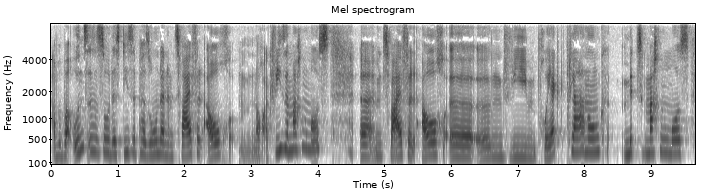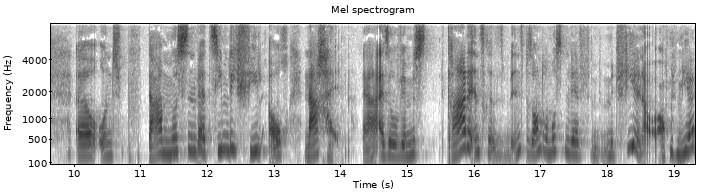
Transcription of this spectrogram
aber bei uns ist es so, dass diese Person dann im Zweifel auch noch Akquise machen muss, äh, im Zweifel auch äh, irgendwie Projekt Projektplanung mitmachen muss. Äh, und da müssen wir ziemlich viel auch nachhalten. Ja, also wir müssen gerade ins, insbesondere mussten wir mit vielen, auch mit mir,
